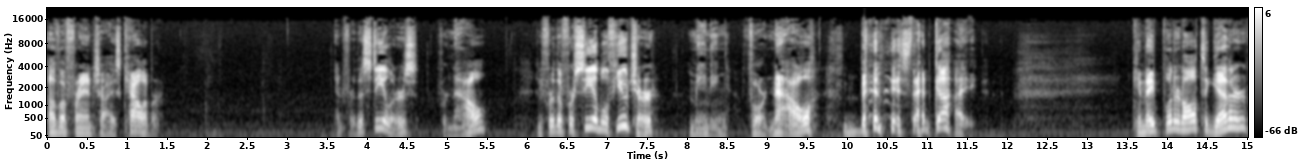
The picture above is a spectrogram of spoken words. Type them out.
of a franchise caliber. And for the Steelers, for now, and for the foreseeable future, meaning for now, Ben is that guy. Can they put it all together?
